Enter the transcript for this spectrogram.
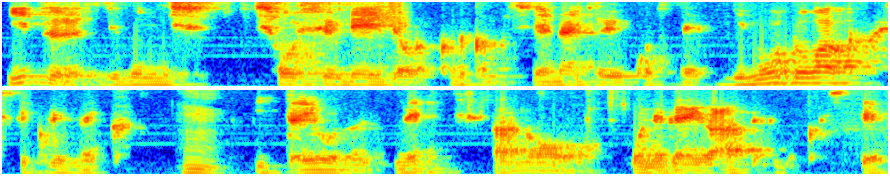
いつ自分に招集令状が来るかもしれないということで、リモートワークさせてくれないかといったようなですね、うん、あの、お願いがあったりとかして、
